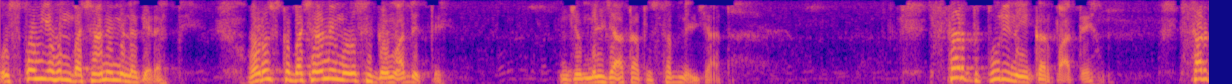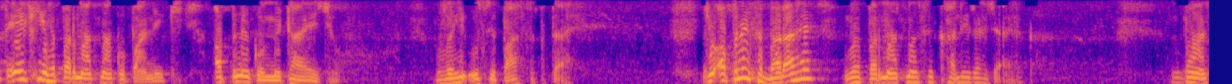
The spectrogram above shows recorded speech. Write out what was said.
उसको ही हम बचाने में लगे रहते और उसको बचाने में उसे गंवा देते जो मिल जाता तो सब मिल जाता। शर्त पूरी नहीं कर पाते हम। शर्त एक ही है परमात्मा को पाने की। अपने को मिटाए जो, वही उसे पा सकता है। जो अपने से भरा है, वह परमात्मा से खाली रह जाएगा। बाँस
